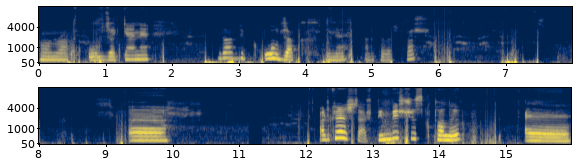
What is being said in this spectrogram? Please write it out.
sonra olacak. Yani birazcık olacak yine arkadaşlar. Ee, arkadaşlar 1500 kupalı ee,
